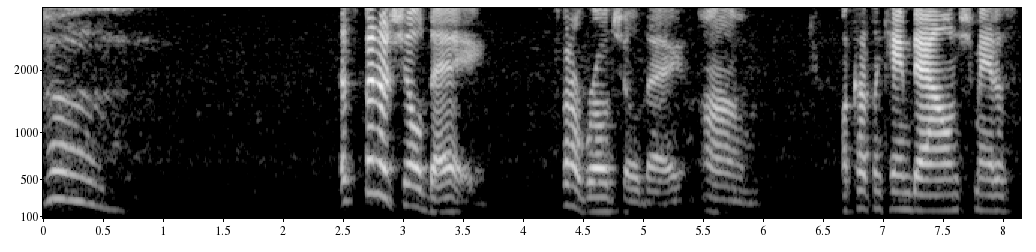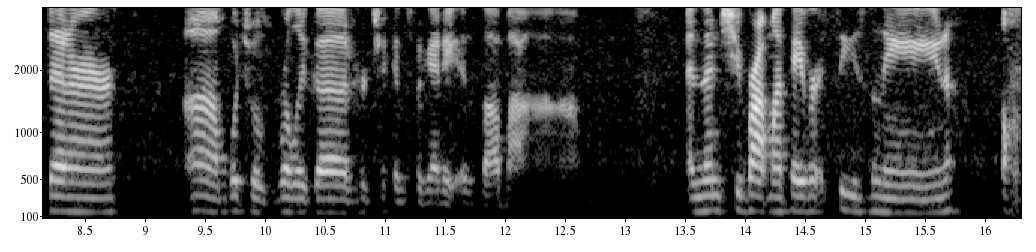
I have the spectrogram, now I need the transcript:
it's been a chill day. It's been a real chill day. Um, my cousin came down. She made us dinner, um, which was really good. Her chicken spaghetti is the bomb. And then she brought my favorite seasoning. Oh,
